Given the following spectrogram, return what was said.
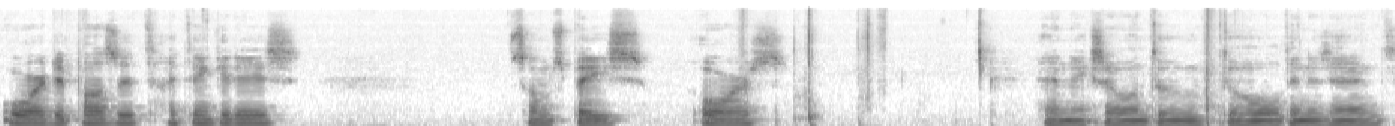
ore deposit I think it is. Some space ores. And extra one to, to hold in his hand.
